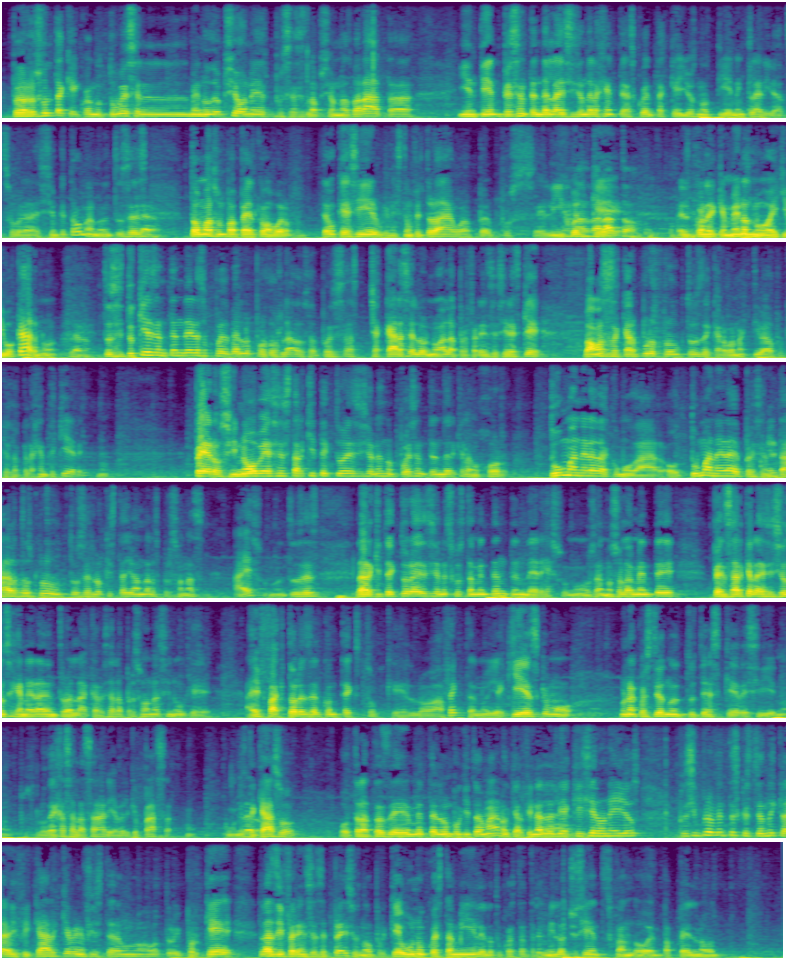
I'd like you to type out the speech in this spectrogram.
Pero resulta que cuando tú ves el menú de opciones, pues esa es la opción más barata. Y empiezas a entender la decisión de la gente, te das cuenta que ellos no tienen claridad sobre la decisión que toman, ¿no? Entonces, Claro. tomas un papel como, bueno, pues, tengo que decidir porque necesito un filtro de agua, pero pues elijo El el, que... barato. El con el que menos me voy a equivocar, ¿no? Claro. Entonces, si tú quieres entender eso, puedes verlo por dos lados. O sea, puedes achacárselo no a la preferencia. Es decir, es que vamos a sacar puros productos de carbón activado porque es lo que la gente quiere, ¿no? Pero si no ves esta arquitectura de decisiones, no puedes entender que a lo mejor tu manera de acomodar o tu manera de presentar tus producto. productos es lo que está llevando a las personas a eso, ¿no? Entonces, la arquitectura de decisiones es justamente entender eso, ¿no? O sea, no solamente pensar que la decisión se genera dentro de la cabeza de la persona, sino que hay factores del contexto que lo afectan, ¿no? Y aquí es como una cuestión donde tú tienes que decidir, ¿no? Pues lo dejas al azar y a ver qué pasa, ¿no? Como en este caso, o tratas de meterle un poquito de mano, que al final del día, ¿qué hicieron ellos? Pues simplemente es cuestión de clarificar qué beneficios te da uno a otro y por qué las diferencias de precios, ¿no? Porque uno cuesta mil, el otro cuesta tres mil ochocientos, cuando en papel no,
